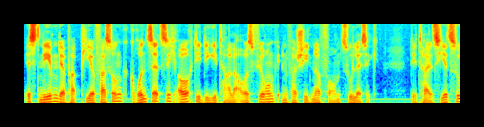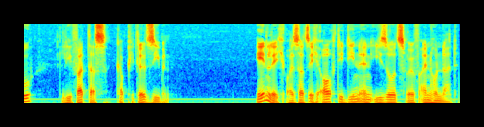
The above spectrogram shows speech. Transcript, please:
ist neben der Papierfassung grundsätzlich auch die digitale Ausführung in verschiedener Form zulässig. Details hierzu liefert das Kapitel 7. Ähnlich äußert sich auch die DIN N ISO 12100.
